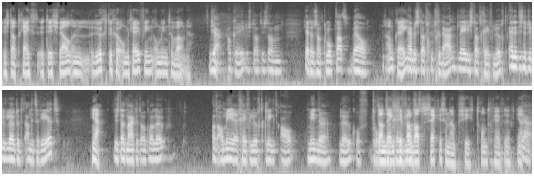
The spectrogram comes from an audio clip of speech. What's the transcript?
Dus dat geeft, het is wel een luchtige omgeving om in te wonen. Ja, oké. dus dat is dan... Ja, dus dan klopt dat wel. Oké, Hebben ze dat goed gedaan. Lelystad geeft lucht. En het is natuurlijk leuk dat het allitereert. ja. Dus dat maakt het ook wel leuk. Want Almere geeft lucht klinkt al minder leuk. Of Dronten Dan denk je van, lucht. wat zeggen ze nou precies? Tronte geeft lucht. Ja. Ja.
